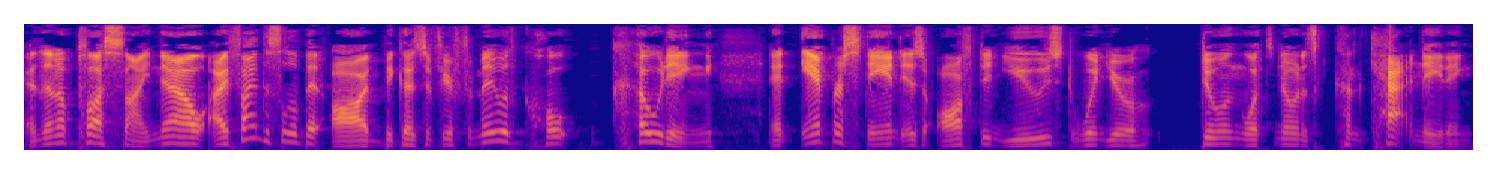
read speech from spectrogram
and then a plus sign. Now, I find this a little bit odd because if you're familiar with co coding, an ampersand is often used when you're doing what's known as concatenating,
